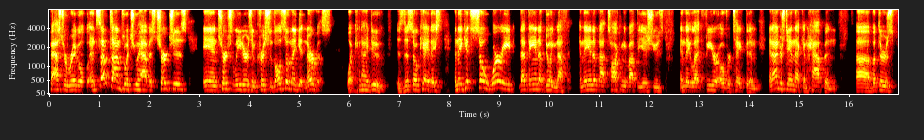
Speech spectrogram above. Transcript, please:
Pastor Riggle, and sometimes what you have is churches and church leaders and Christians, all of a sudden they get nervous. What can I do? Is this okay? They and they get so worried that they end up doing nothing and they end up not talking about the issues and they let fear overtake them. And I understand that can happen, uh, but there's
